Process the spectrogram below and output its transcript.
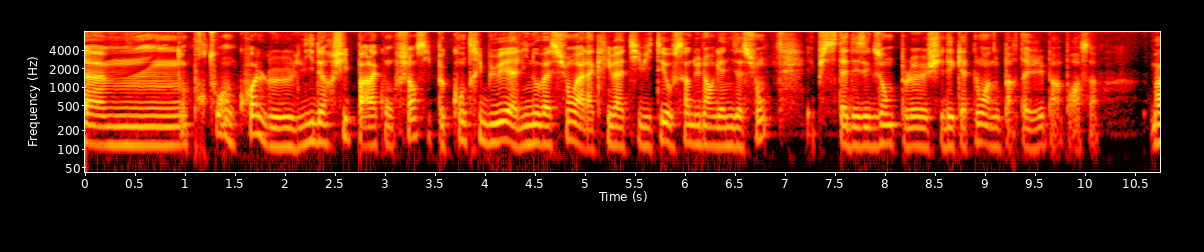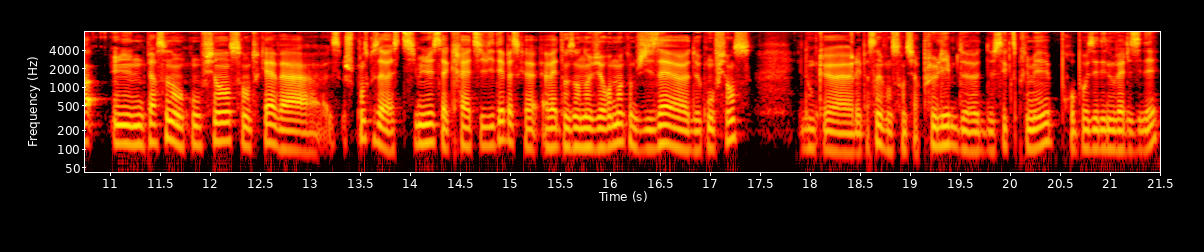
Euh, pour toi, en quoi le leadership par la confiance, il peut contribuer à l'innovation et à la créativité au sein d'une organisation? Et puis si tu as des exemples chez Decathlon à nous partager par rapport à ça? Bah, une personne en confiance, en tout cas, va, je pense que ça va stimuler sa créativité parce qu'elle va être dans un environnement, comme je disais, euh, de confiance. Et donc, les personnes vont se sentir plus libres de, de s'exprimer, proposer des nouvelles idées.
